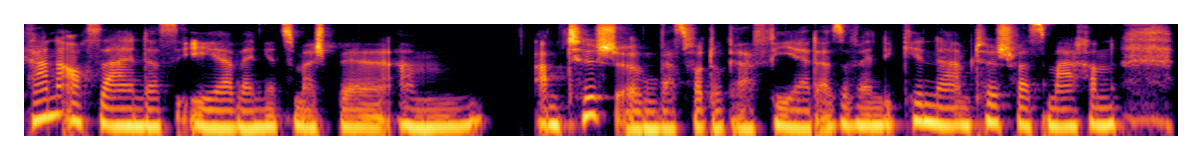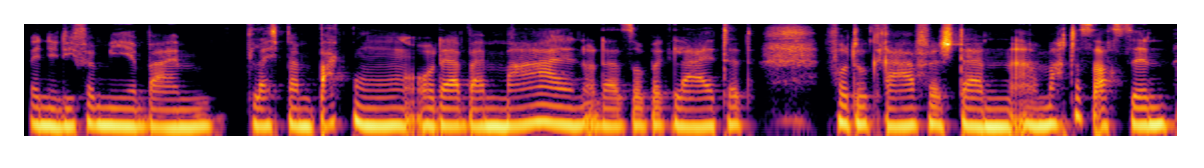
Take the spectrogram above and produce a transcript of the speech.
kann auch sein, dass ihr, wenn ihr zum Beispiel ähm, am Tisch irgendwas fotografiert. Also wenn die Kinder am Tisch was machen, wenn ihr die Familie beim, vielleicht beim Backen oder beim Malen oder so begleitet, fotografisch, dann äh, macht es auch Sinn,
